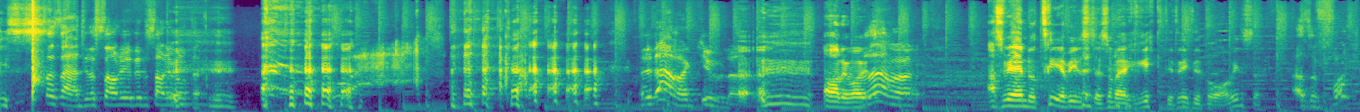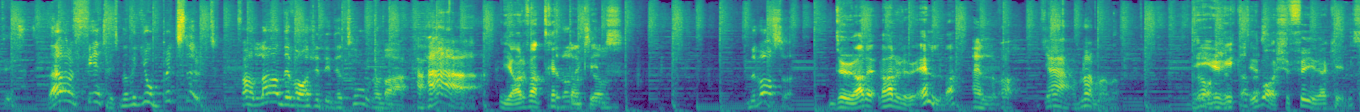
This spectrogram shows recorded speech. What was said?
Nice! Så så här, dinosaurier, dinosaurielåten. det där var kul alltså. Ja, det Det var... där var... Alltså vi har ändå tre vinster som är riktigt, riktigt bra vinster. Alltså faktiskt. Det här var en fet vinst, men det var jobbigt slut. För alla hade varsitt litet torn och bara haha. Jag hade fan Det var 13 liksom- kills. Det var så. Du hade, vad hade du? 11? 11. Jävlar mannen. Det är ju riktigt alltså. bra, 24 kills.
